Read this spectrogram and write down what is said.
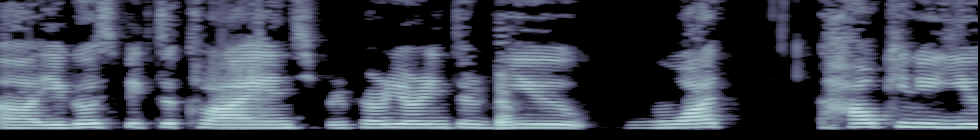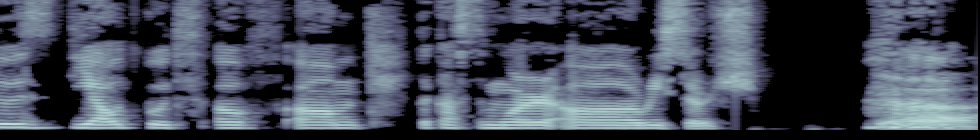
Uh, you go speak to clients you prepare your interview yeah. What how can you use the output of um, the customer uh, research yeah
